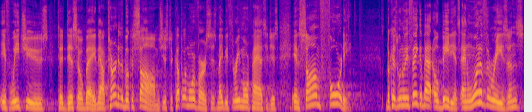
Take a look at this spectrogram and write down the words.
if we choose to disobey. Now, turn to the book of Psalms, just a couple of more verses, maybe three more passages. In Psalm 40, because when we think about obedience, and one of the reasons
